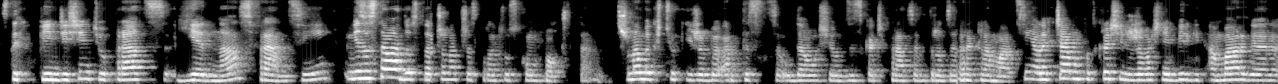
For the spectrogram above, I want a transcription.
z tych 50 prac jedna z Francji nie została dostarczona przez francuską pocztę. Trzymamy kciuki, żeby artystce udało się odzyskać pracę w drodze reklamacji, ale chciałabym podkreślić, że właśnie Birgit Amarger, y,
